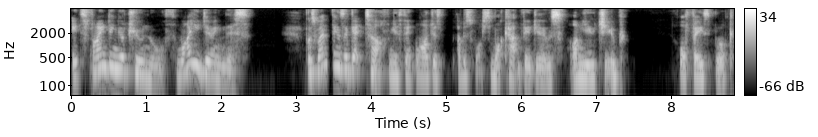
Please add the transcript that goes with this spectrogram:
It's finding your true north. Why are you doing this? Because when things get tough and you think, well, I'll just, I'll just watch some more cat videos on YouTube or Facebook.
